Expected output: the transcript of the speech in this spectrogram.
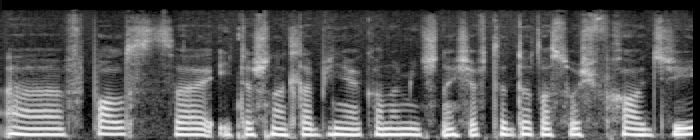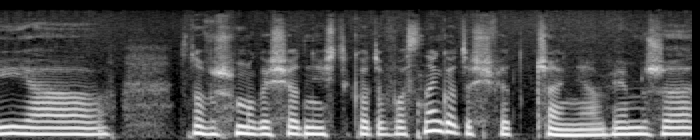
E, w Polsce i też na drabinie ekonomicznej się w tę dorosłość wchodzi. Ja znowuż mogę się odnieść tylko do własnego doświadczenia. Wiem, że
